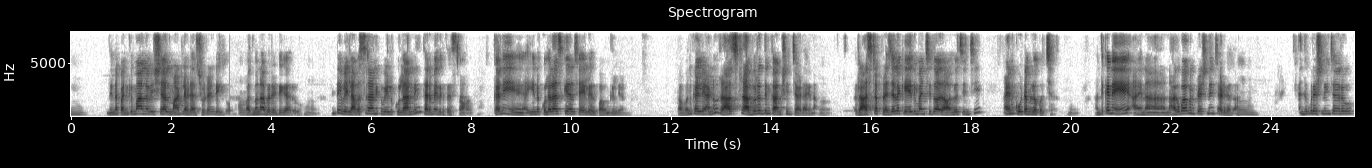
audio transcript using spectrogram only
నిన్న పనికిమాలిన విషయాలు మాట్లాడారు చూడండి. పద్మనాభరెడ్డి గారు. అంటే వీళ్ళ అవసరానికి వీళ్ళు కులాన్ని తెర మీదకి తెస్తారు. కానీ ఈయన కుల రాజకీయాలు చేయలేదు పవన్ కళ్యాణ్ పవన్ కళ్యాణ్ రాష్ట్ర అభివృద్ధిని కాంక్షించాడు ఆయన. రాష్ట్ర ప్రజలకు ఏది మంచిదో అది ఆలోచించి ఆయన కూటమిలోకి వచ్చారు. అందుకనే ఆయన నాగబాబుని ప్రశ్నించాడు కదా. ఎందుకు ప్రశ్నించారు.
